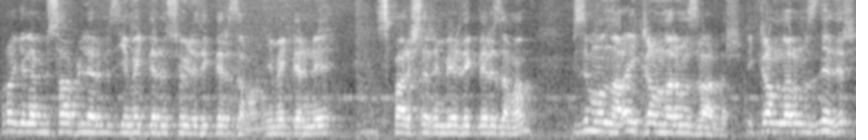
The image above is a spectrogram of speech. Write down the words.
Buraya gelen misafirlerimiz yemeklerini söyledikleri zaman, yemeklerini, siparişlerini verdikleri zaman bizim onlara ikramlarımız vardır. İkramlarımız nedir?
